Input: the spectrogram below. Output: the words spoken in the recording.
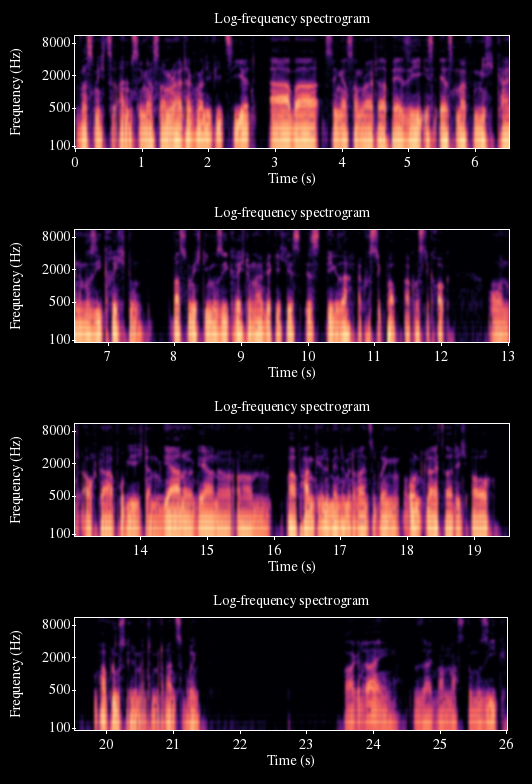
was mich zu einem Singer-Songwriter qualifiziert, aber Singer-Songwriter per se ist erstmal für mich keine Musikrichtung was für mich die Musikrichtung halt wirklich ist, ist wie gesagt Akustik-Pop, Akustik-Rock. Und auch da probiere ich dann gerne, gerne ähm, ein paar Punk-Elemente mit reinzubringen und gleichzeitig auch ein paar Blues-Elemente mit reinzubringen. Frage 3. Seit wann machst du Musik?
